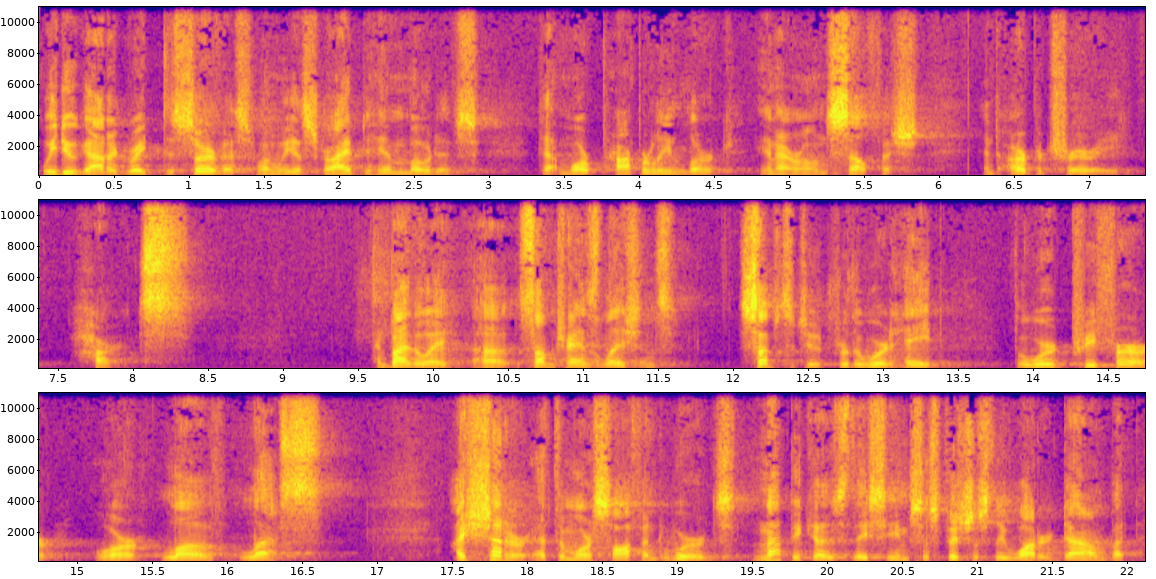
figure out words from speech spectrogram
We do God a great disservice when we ascribe to him motives that more properly lurk in our own selfish and arbitrary hearts. And by the way, uh, some translations substitute for the word hate the word prefer or love less. I shudder at the more softened words, not because they seem suspiciously watered down, but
